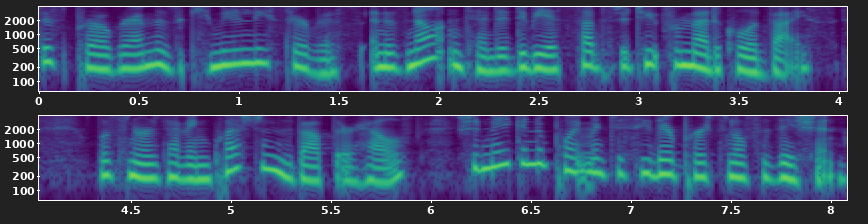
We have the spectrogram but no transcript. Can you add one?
This program is a community service and is not intended to be a substitute for medical advice. Listeners having questions about their health should make an appointment to see their personal physician.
